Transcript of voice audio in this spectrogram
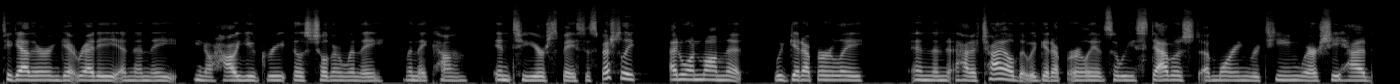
together and get ready and then they, you know, how you greet those children when they when they come into your space. Especially, I had one mom that would get up early and then had a child that would get up early. And so we established a morning routine where she had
